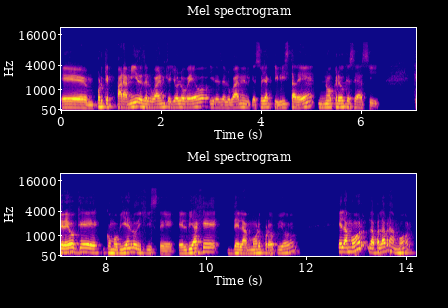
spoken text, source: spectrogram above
eh, porque para mí, desde el lugar en el que yo lo veo y desde el lugar en el que soy activista de, no creo que sea así. Creo que, como bien lo dijiste, el viaje del amor propio, el amor, la palabra amor,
